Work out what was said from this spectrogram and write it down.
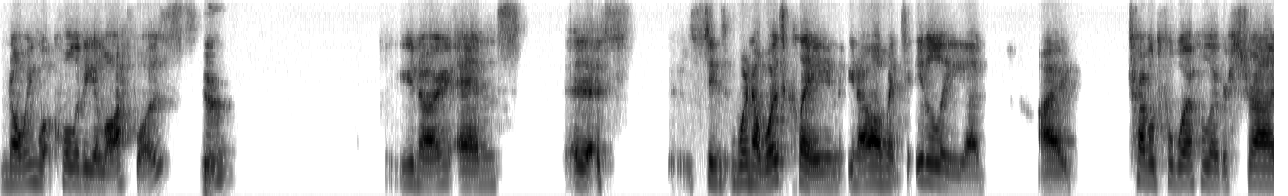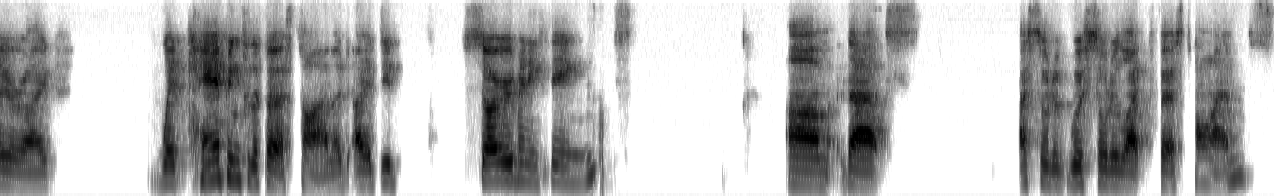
knowing what quality of life was. Yeah. You know, and since when I was clean, you know, I went to Italy, I, I traveled for work all over Australia, I went camping for the first time. I, I did so many things um, that I sort of were sort of like first times.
